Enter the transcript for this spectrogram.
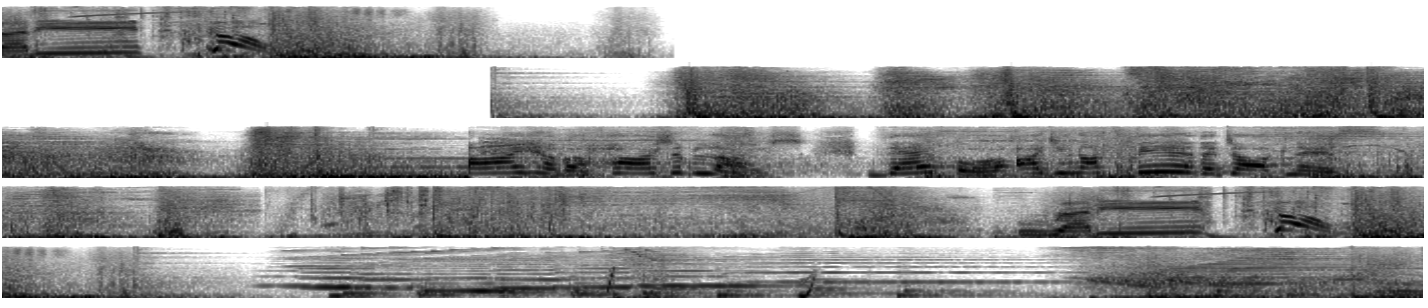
Ready, go! I have a heart of light. Therefore, I do not fear the darkness. Ready, go!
